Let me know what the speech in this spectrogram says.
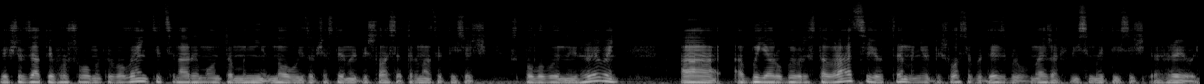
якщо взяти в грошовому еквіваленті, ціна ремонту мені нової запчастини обійшлася 13 тисяч з половиною гривень. А аби я робив реставрацію, це мені обійшлося б десь би в межах 8 тисяч гривень.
